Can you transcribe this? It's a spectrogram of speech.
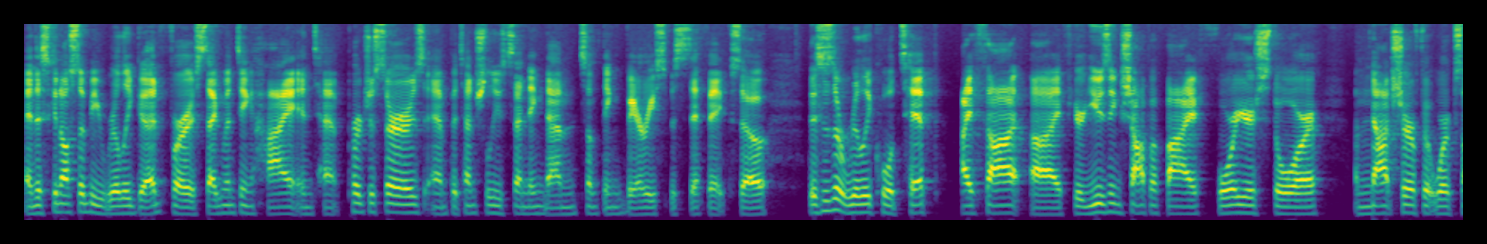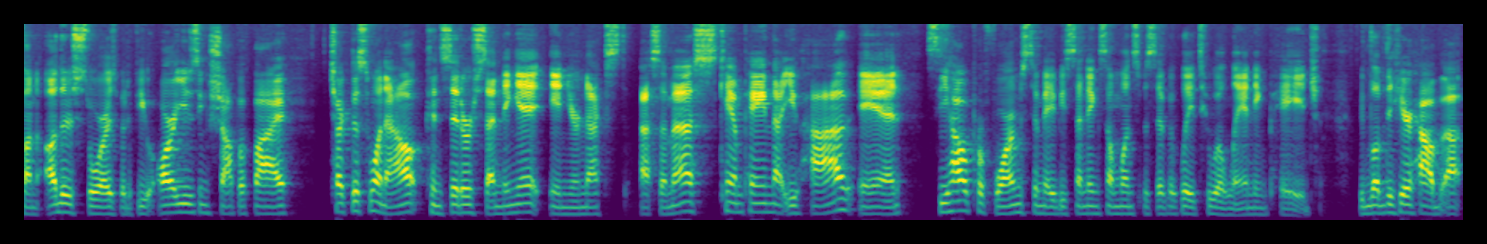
and this can also be really good for segmenting high intent purchasers and potentially sending them something very specific. So, this is a really cool tip. I thought uh, if you're using Shopify for your store, I'm not sure if it works on other stores, but if you are using Shopify, check this one out. Consider sending it in your next SMS campaign that you have and see how it performs to maybe sending someone specifically to a landing page. We'd love to hear how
